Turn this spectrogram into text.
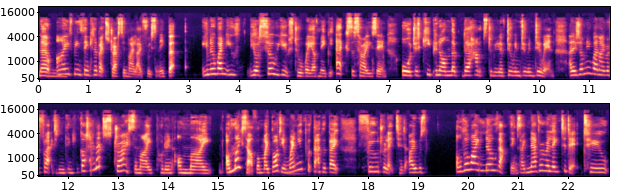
Now Mm. I've been thinking about stress in my life recently, but you know when you you're so used to a way of maybe exercising or just keeping on the, the hamster wheel of doing doing doing and it's only when i reflected and thinking gosh how much stress am i putting on my on myself on my body and when you put that up about food related i was although I know that things, I never related it to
